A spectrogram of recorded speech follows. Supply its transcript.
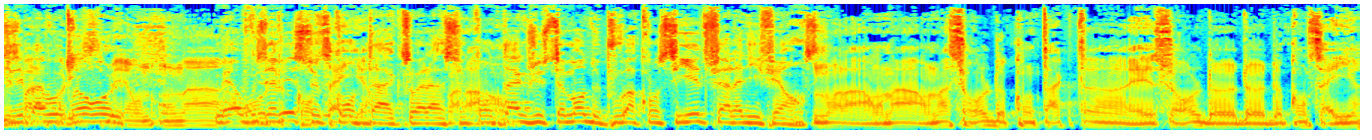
c'est pas, votre rôle. Mais, on, on a mais vous avez ce contact, voilà, ce contact justement de pouvoir conseiller, de faire la différence. Voilà, on a on a ce rôle de contact euh, et ce rôle de, de, de conseil.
